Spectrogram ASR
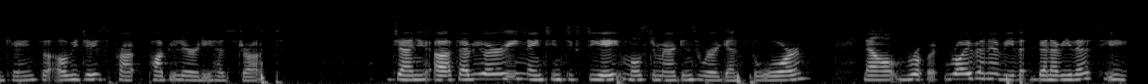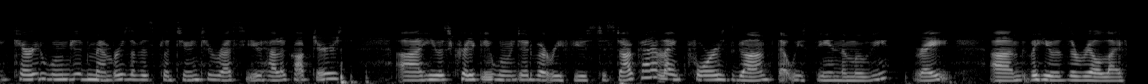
Okay, so LBJ's popularity has dropped. January, uh, February 1968, most Americans were against the war. Now, Roy Benavidez, he carried wounded members of his platoon to rescue helicopters. Uh, he was critically wounded but refused to stop, kind of like Forrest Gump that we see in the movie, right? Um, but he was a real life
